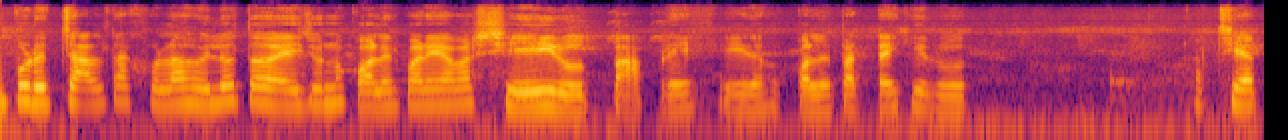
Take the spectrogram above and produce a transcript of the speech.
উপরের চালটা খোলা হইল তো এই জন্য কলের পাড়ে আবার সেই রোদ বাপরে এই দেখো কলের পাড়টাই কি রোদ। ভাবছি এত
